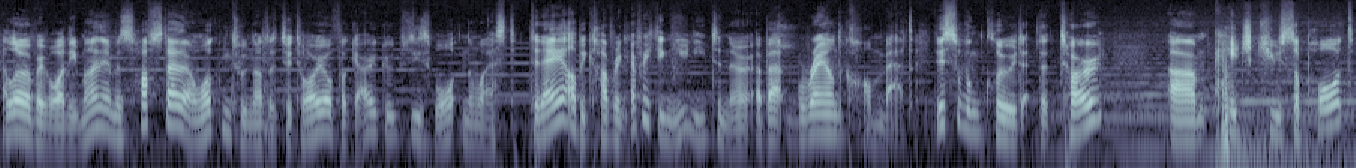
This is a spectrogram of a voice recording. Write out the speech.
Hello everybody, my name is Hofstadter and welcome to another tutorial for Gary Grigsby's War in the West. Today I'll be covering everything you need to know about ground combat. This will include the TOE, um, HQ support,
